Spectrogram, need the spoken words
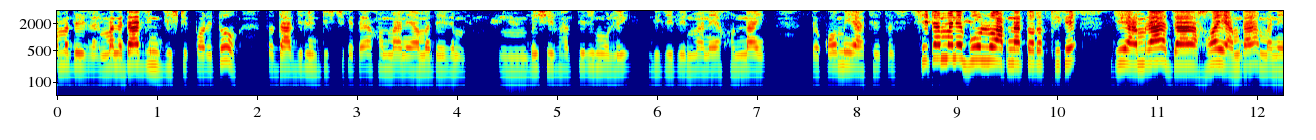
আমাদের মানে দার্জিলিং ডিস্ট্রিক্ট পড়ে তো তো দার্জিলিং ডিস্ট্রিক্টে তো এখন মানে আমাদের বেশিরভাগ তৃণমূলই, বিজেপির মানে এখন নাই তো কমই আছে। তো সেটা মানে বলল আপনার তরফ থেকে যে আমরা যা হয় আমরা মানে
